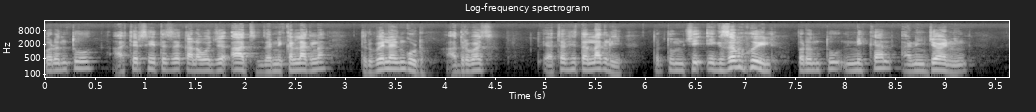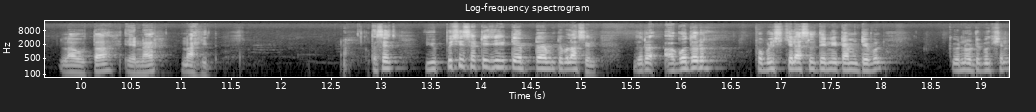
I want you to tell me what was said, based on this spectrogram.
परंतु आचारसंहितेचा कालावधी आज जर निकाल लागला तर वेल अँड गुड. अदरवाईज आचारसंहिता लागली तर तुमची एक्झाम होईल परंतु निकाल आणि जॉईनिंग लावता येणार नाहीत. तसेच यू पी सीसाठी जे टेप टाईम टेबल असेल जर अगोदर पब्लिश केलं असेल त्यांनी टाईम टेबल किंवा नोटिफिकेशन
